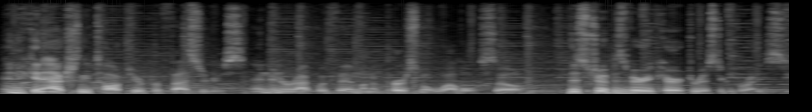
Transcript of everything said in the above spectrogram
And you can actually talk to your professors and interact with them on a personal level. So this trip is very characteristic of Rice.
